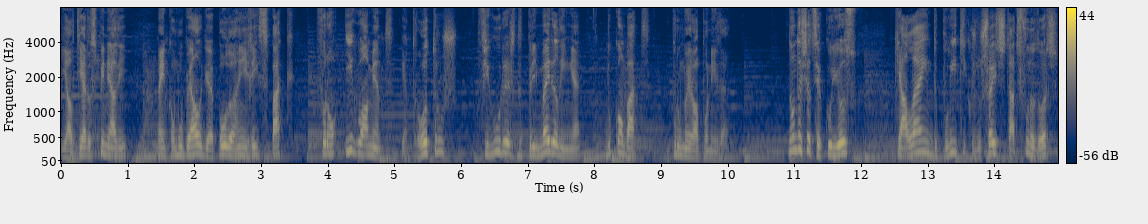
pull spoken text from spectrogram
e Altiero Spinelli, bem como o belga Paul-Henri Spack, foram igualmente, entre outros, figuras de primeira linha do combate por uma Europa unida. Não deixa de ser curioso que, além de políticos dos seis Estados fundadores,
